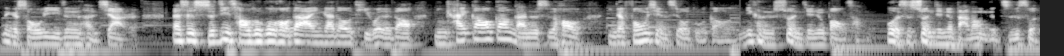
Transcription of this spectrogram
那个收益真的很吓人。但是实际操作过后，大家应该都体会得到，你开高杠杆的时候，你的风险是有多高的，你可能瞬间就爆仓，或者是瞬间就达到你的止损。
